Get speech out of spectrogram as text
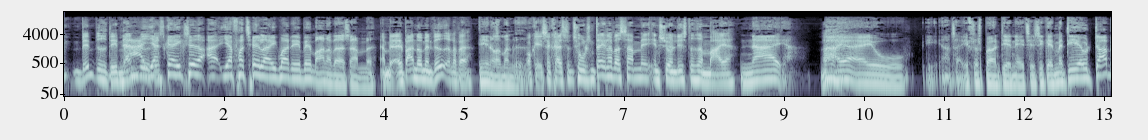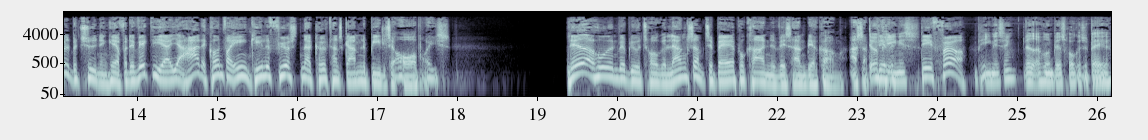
Hvem, hvem ved det? Man nej, ved jeg det. skal ikke sidde... Jeg fortæller ikke, hvad det er, hvem han har været sammen med. Jamen, er det bare noget, man ved, eller hvad? Det er noget, man ved. Okay, så Christian Tulsendal har været sammen med en journalist, der hedder Maja. Nej, Maja er jo altså efterspørger en DNA-test igen, men det er jo dobbelt betydning her, for det vigtige er, at jeg har det kun fra en kilde. Fyrsten har købt hans gamle bil til overpris. Læderhuden vil blive trukket langsomt tilbage på kraniet, hvis han bliver konge. Altså, Det er penis. Det er før... Penis, ikke? Læderhuden bliver trukket tilbage.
